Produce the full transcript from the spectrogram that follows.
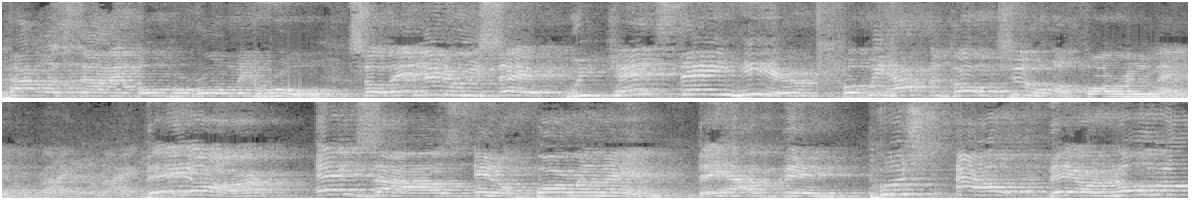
Palestine over Roman rule. So they literally say, we can't stay here, but we have to go to a foreign land. All right, all right. They are exiles in a foreign land. They have been pushed out. They are no longer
